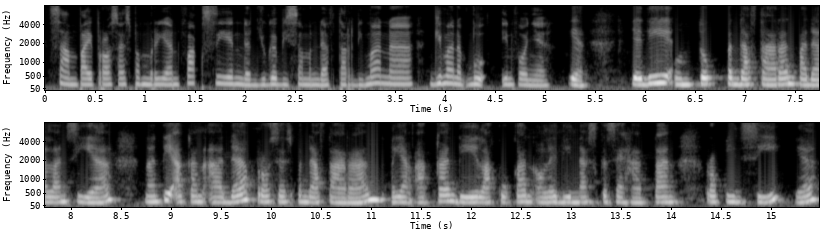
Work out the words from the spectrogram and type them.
sampai proses pemberian vaksin dan juga bisa mendaftar di mana? Gimana Bu infonya? Ya, jadi untuk pendaftaran pada lansia nanti akan ada proses pendaftaran yang akan dilakukan oleh Dinas Kesehatan Provinsi ya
